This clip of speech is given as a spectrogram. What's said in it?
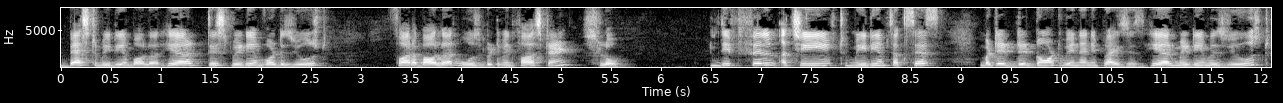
best medium bowler. Here this medium word is used for a bowler who is between fast and slow. The film achieved medium success but it did not win any prizes. Here medium is used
